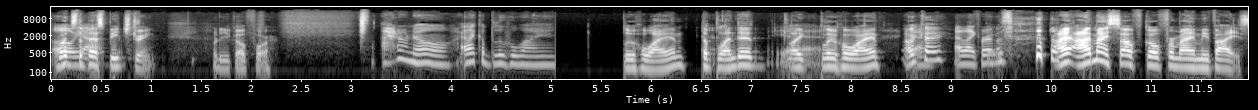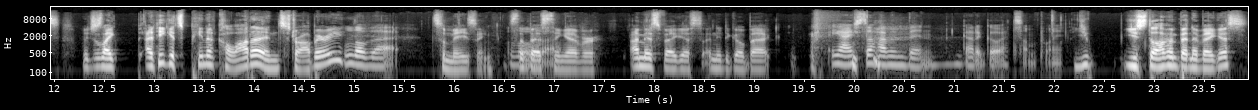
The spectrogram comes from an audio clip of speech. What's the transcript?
Oh, What's the yeah, best beach drink? What do you go for? I don't know. I like a blue Hawaiian. blue Hawaiian, the blended yeah. like blue Hawaiian. Yeah, Okay, I like those. I I myself go for Miami Vice, which is like I think it's pina colada and strawberry. Love that. It's amazing. It's the best that. thing ever. I miss Vegas. I need to go back. Yeah, I still haven't been. Gotta go at some point. You you still haven't been to Vegas?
